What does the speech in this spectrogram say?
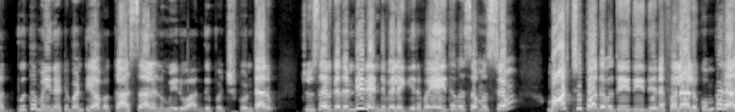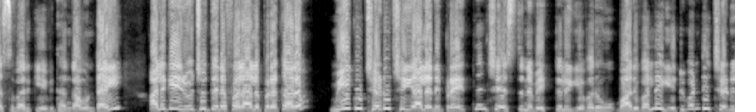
అద్భుతమైనటువంటి అవకాశాలను మీరు అందిపుచ్చుకుంటారు. చూశారు కదండి రెండు వేల ఇరవై ఐదవ సంవత్సరం మార్చి పదవ తేదీ దినఫలాలు కుంభరాశి వారికి ఏ విధంగా ఉంటాయి? అలాగే ఈ రోజు దినఫలాల ప్రకారం మీకు చెడు చేయాలని ప్రయత్నం చేస్తున్న వ్యక్తులు ఎవరు? వారి వల్ల ఎటువంటి చెడు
